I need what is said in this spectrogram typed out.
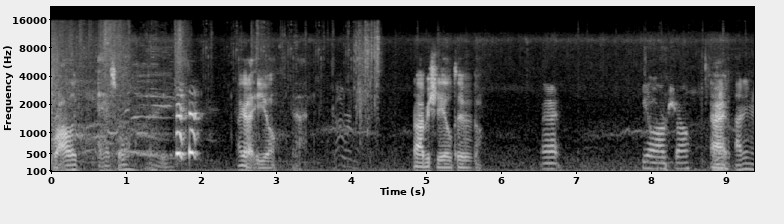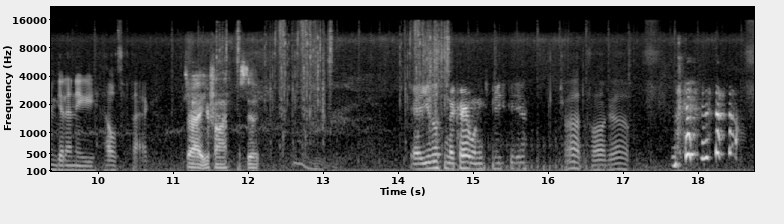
brolic asshole. There. I gotta heal. God. Rob, you should heal too. Alright. Heal Armstrong. Alright, I didn't even get any health pack. it's alright, you're fine. Let's do it. Yeah, you listen to Kurt when he speaks to you. Shut the fuck up.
